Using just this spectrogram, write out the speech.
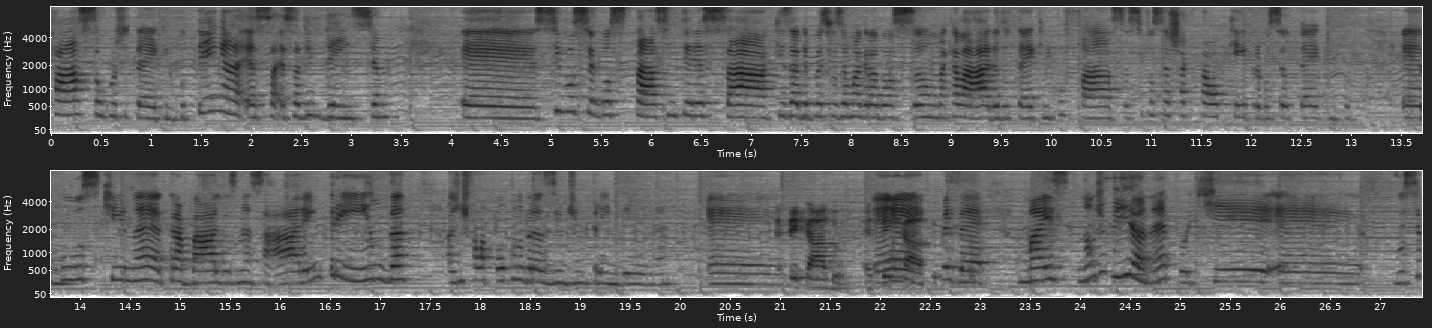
faça um curso técnico, tenha essa, essa vivência é, se você gostar, se interessar, quiser depois fazer uma graduação naquela área do técnico, faça. Se você achar que tá ok para você o técnico, é, busque né, trabalhos nessa área, empreenda. A gente fala pouco no Brasil de empreender, né? É, é pecado, é, é pecado. Pois é, mas não devia, né? Porque é, você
